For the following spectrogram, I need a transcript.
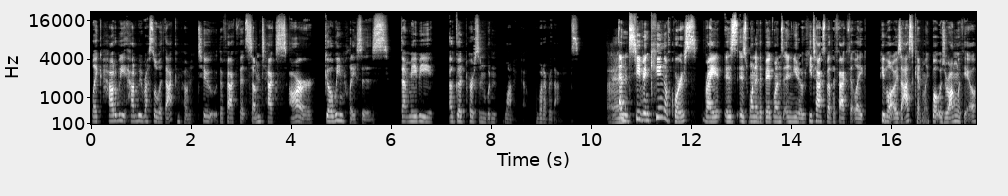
like how do we how do we wrestle with that component too the fact that some texts are going places that maybe a good person wouldn't want to go whatever that and, and Stephen King, of course, right, is is one of the big ones. And you know, he talks about the fact that like people always ask him like, "What was wrong with you?"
